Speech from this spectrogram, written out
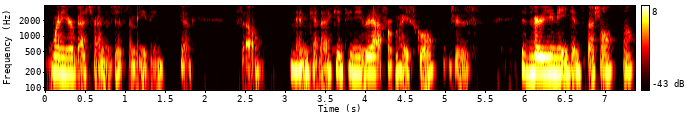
one of your best friends is just amazing. Yeah. So mm-hmm. and kind of continue with that from high school which is is very unique and special. So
